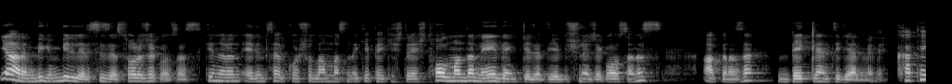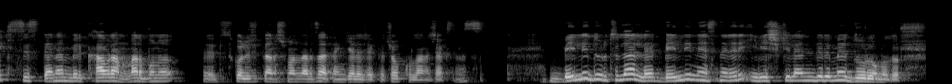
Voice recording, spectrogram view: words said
Yarın bir gün birileri size soracak olsa Skinner'ın edimsel koşullanmasındaki pekiştireç Tolman'da neye denk gelir diye düşünecek olsanız aklınıza beklenti gelmeli. Kateksis denen bir kavram var. Bunu e, psikolojik danışmanlar zaten gelecekte çok kullanacaksınız. Belli dürtülerle belli nesneleri ilişkilendirme durumudur.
